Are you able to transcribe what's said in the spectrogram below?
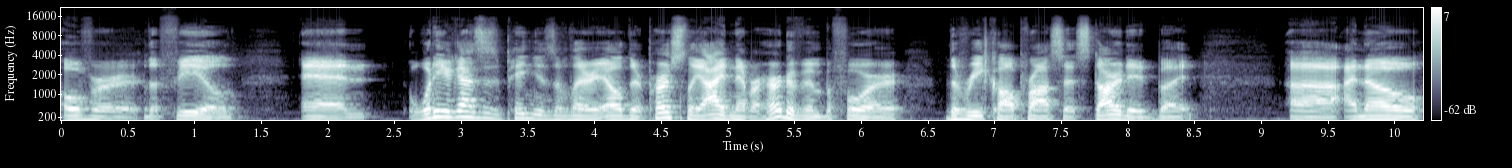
over the field. And what are your guys' opinions of Larry Elder? Personally, I had never heard of him before the recall process started, but uh, I know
